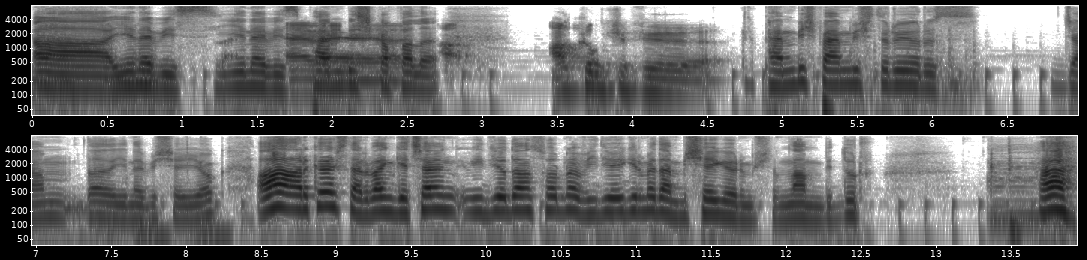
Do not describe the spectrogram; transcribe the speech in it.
Aa Evet, yine evet. biz. Yine biz. Evet. Pembiş kafalı. A- akıl küpü. Pembiş pembiş duruyoruz. Camda yine bir şey yok. Aa arkadaşlar ben geçen videodan sonra videoya girmeden bir şey görmüştüm lan bir dur. Hah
